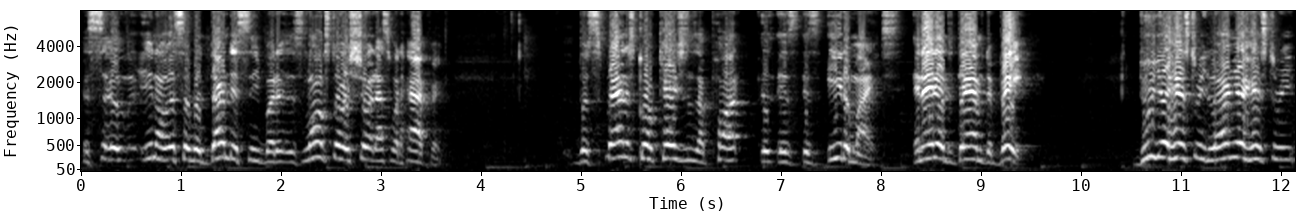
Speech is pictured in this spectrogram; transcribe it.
It's you know it's a redundancy, but it's long story short. That's what happened. The Spanish Caucasians are part is, is, Edomites, and ain't a damn debate. Do your history, learn your history,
